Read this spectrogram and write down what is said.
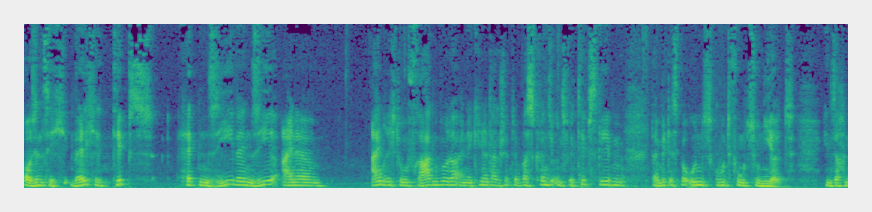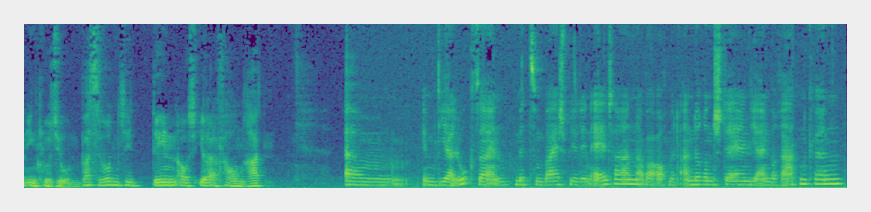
Frau Sinzig, welche Tipps hätten Sie, wenn Sie eine Einrichtung fragen würde, eine Kindertagesstätte, was können Sie uns für Tipps geben, damit es bei uns gut funktioniert in Sachen Inklusion? Was würden Sie denen aus Ihrer Erfahrung raten? ähm, im Dialog sein mit zum Beispiel den Eltern, aber auch mit anderen Stellen, die einen beraten können,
